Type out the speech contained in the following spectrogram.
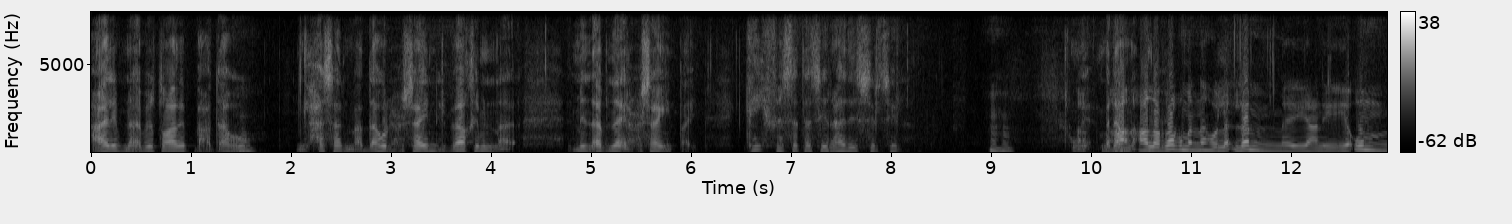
علي بن أبي طالب بعده مم. الحسن بعده الحسين الباقي من من أبناء الحسين طيب كيف ستسير هذه السلسلة؟ مم. ما دام ع- على الرغم أنه لم يعني يؤم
